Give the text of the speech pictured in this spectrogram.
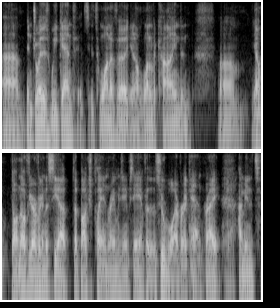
um, enjoy this weekend. It's it's one of a you know one of a kind and. Um, you know, don't know if you're ever going to see a the Bucks play in Raymond James Stadium for the Super Bowl ever again, right? Yeah. I mean, it's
